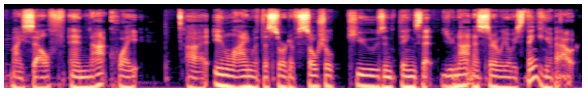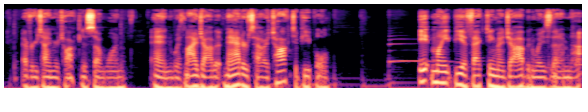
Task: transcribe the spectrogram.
myself and not quite uh, in line with the sort of social cues and things that you're not necessarily always thinking about every time you're talking to someone. And with my job, it matters how I talk to people. It might be affecting my job in ways that I'm not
